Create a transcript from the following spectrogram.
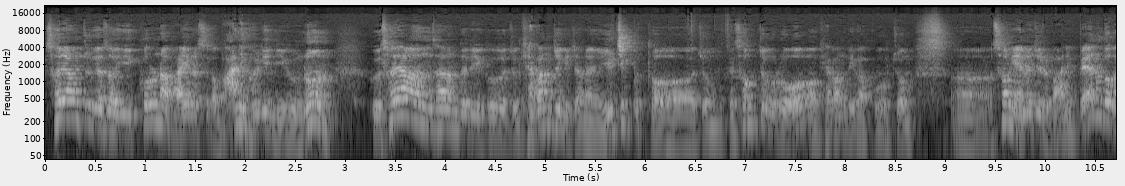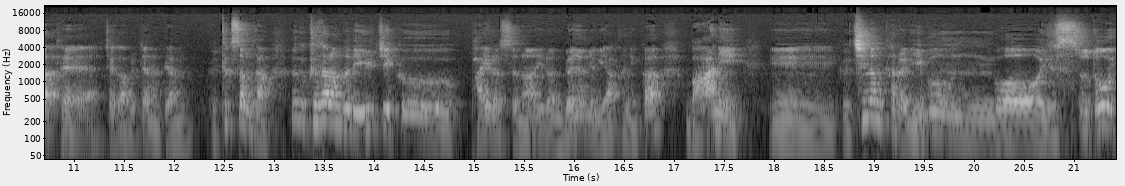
서양 쪽에서 이 코로나 바이러스가 많이 걸린 이유는 그 서양 사람들이 그 좀 개방적이잖아요. 일찍부터 좀그 성적으로 어, 개방돼 갖고 좀어성 에너지를 많이 빼는 것 같아. 제가 볼 때는 그냥 그 특성상. 그러니까 그 사람들이 일찍 그 바이러스나 이런 면역력이 약하니까 많이 예, 그 치명타를 입은 거일 수도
